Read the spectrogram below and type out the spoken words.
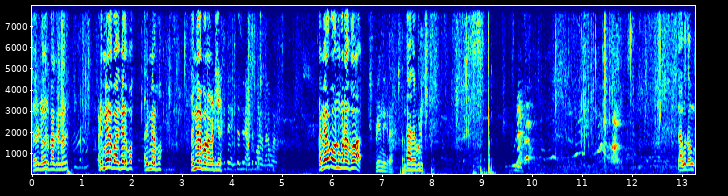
நவரு நவரு பார்க்குறேன் நவரு அப்படியே மேலே போ அது மேலே போ அது மேலே போ. அது மேலே போ நான் கட்டிக்கிறேன். அது மேலே போ ஒன்று போனா போ. அப்படியே நிற்கிறேன் இந்த அதை எப்படி தாங்க தாங்க.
